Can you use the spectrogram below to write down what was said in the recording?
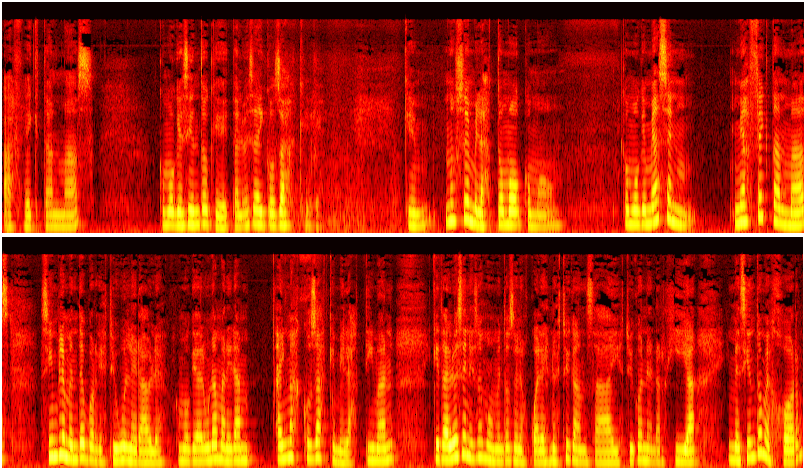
afectan más. Como que siento que tal vez hay cosas que, que no sé, me las tomo como, como que me hacen, me afectan más simplemente porque estoy vulnerable. Como que de alguna manera hay más cosas que me lastiman, que tal vez en esos momentos en los cuales no estoy cansada y estoy con energía y me siento mejor,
